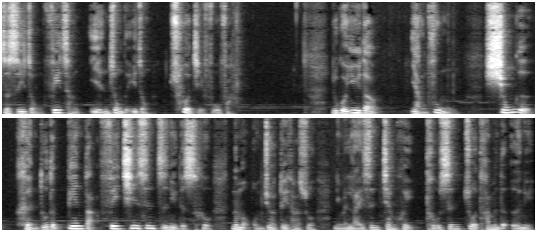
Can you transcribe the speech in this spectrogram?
这是一种非常严重的一种错解佛法。如果遇到养父母凶恶狠毒的鞭打非亲生子女的时候，那么我们就要对他说：“你们来生将会投身做他们的儿女，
